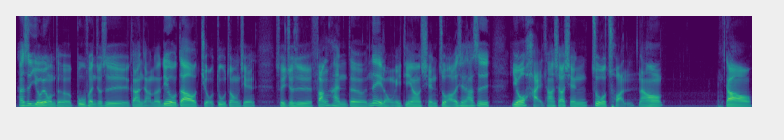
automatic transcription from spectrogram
但是游泳的部分就是刚刚讲的六到九度中间，所以就是防寒的内容一定要先做好，而且它是有海，它是要先坐船，然后到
